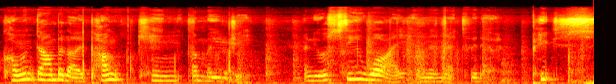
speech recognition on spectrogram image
Comment down below pumpkin emoji and you'll see why in the next video. Peace.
